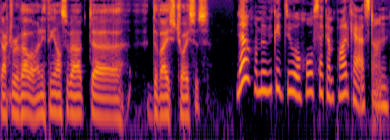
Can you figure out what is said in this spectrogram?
Dr. Rovelo. Anything else about uh, device choices? no, I mean we could do a whole second podcast on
